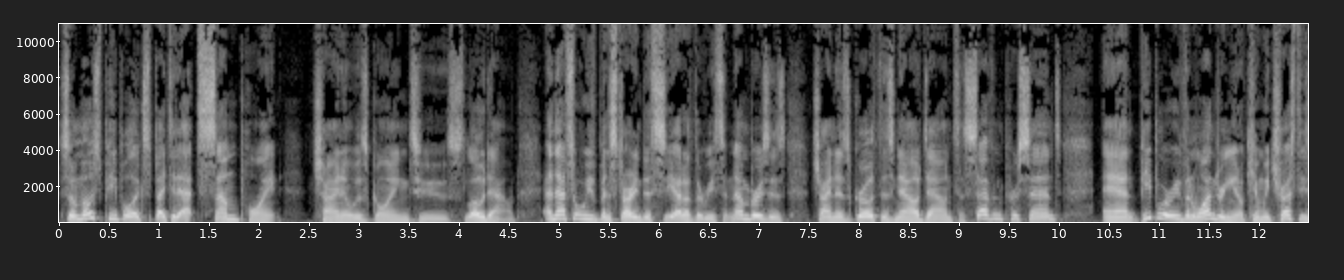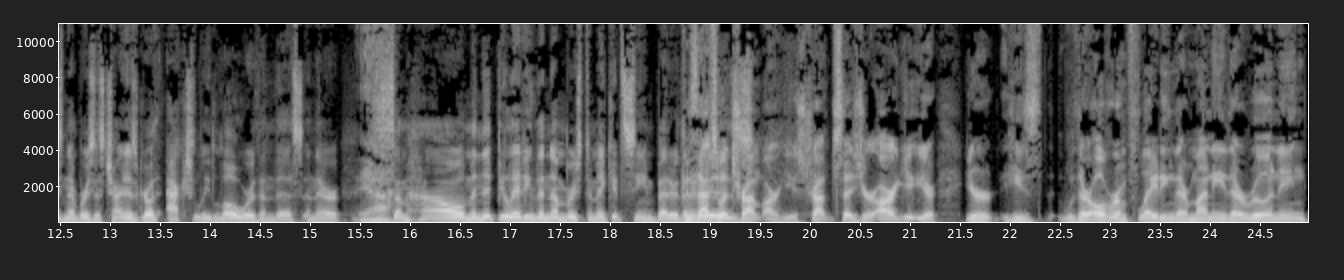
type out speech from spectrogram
so most people expected at some point. China was going to slow down. And that's what we've been starting to see out of the recent numbers is China's growth is now down to 7% and people are even wondering, you know, can we trust these numbers is China's growth actually lower than this and they're Yeah. somehow manipulating the numbers to make it seem better than Because it that's what Trump argues. Trump says you're argue you're you're he's they're overinflating their money, they're ruining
